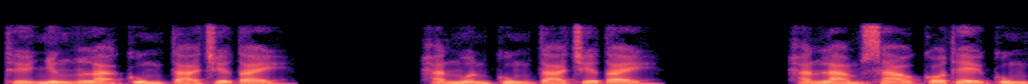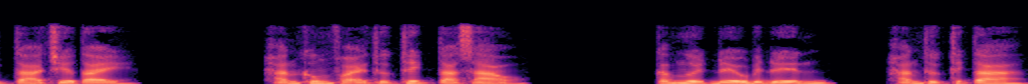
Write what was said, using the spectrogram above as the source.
thế nhưng là cùng ta chia tay. Hắn muốn cùng ta chia tay. Hắn làm sao có thể cùng ta chia tay? Hắn không phải thực thích ta sao? Các ngươi đều biết đến, hắn thực thích ta.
